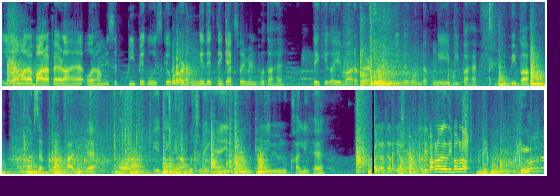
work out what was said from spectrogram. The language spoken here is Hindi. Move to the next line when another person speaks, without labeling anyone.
ये हमारा बारह फैड़ा है और हम इस पीपे को इसके ऊपर ढकेंगे देखते हैं क्या एक्सपेरिमेंट होता है। देखिएगा ये बारह फैड़ा इस पीपे को हम ढकेंगे ये पीपा है। ये पीपा अंदर से पूरा खाली है और ये देखिएगा कुछ नहीं है। इधर खाली भी बिल्कुल खाली है।
जल्दी जल्दी पकड़ो जल्दी पकड़ो।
